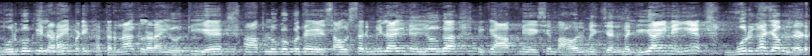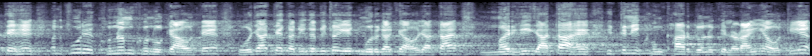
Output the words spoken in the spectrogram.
मुर्गों की लड़ाई बड़ी खतरनाक लड़ाई होती है। आप लोगों को तो ऐसा अवसर मिला ही नहीं होगा, क्योंकि आपने ऐसे माहौल में जन्म लिया ही नहीं है। मुर्गा जब लड़ते हैं तो पूरे खुनम खुनो क्या होते हैं? हो जाते हैं कभी कभी तो एक मुर्गा क्या हो जाता है? मर ही जाता है। इतनी खूंखार दोनों की लड़ाइयाँ होती हैं।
